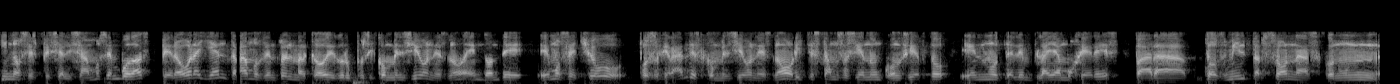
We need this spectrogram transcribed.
y nos especializamos en bodas, pero ahora ya entramos dentro del mercado de grupos y convenciones, ¿no? En donde hemos hecho pues grandes convenciones, ¿no? Ahorita estamos haciendo un concierto en un hotel en Playa Mujeres para dos mil personas con un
